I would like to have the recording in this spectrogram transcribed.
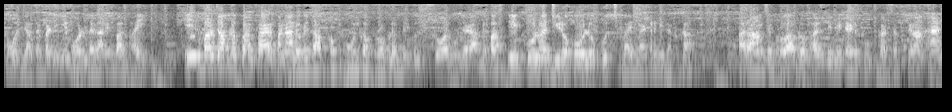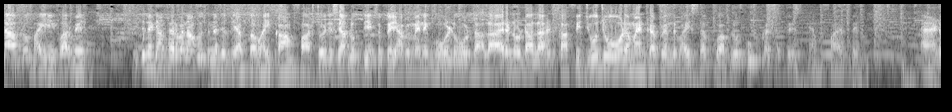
कोल जाता है। बट ये मोड लगाने के बाद भाई, एक बार जो आप लोग कैंप फायर बना लोगे तो आपको कोल का प्रॉब्लम बिल्कुल सॉल्व हो जाएगा। आपके पास एक कोल हो ज़ीरो कोल हो, कुछ भाई मैटर नहीं रखता। आराम से प्रो आप लोग अनलिमिटेड कुक कर सकते हो। एंड आप लोग भाई, एक बार में जितने कैंप फायर बनाओगे, उतना जल्दी आपका भाई काम फास्ट हो। जैसे आप लोग देख सकते हो, यहाँ पे मैंने गोल्ड वोल्ड डाला आयरन और डाला एंड काफ़ी जो जो हो रहा है माइंड के अंदर भाई, सबको आप लोग कुक कर सकते हो इस कैंप फायर पे। एंड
